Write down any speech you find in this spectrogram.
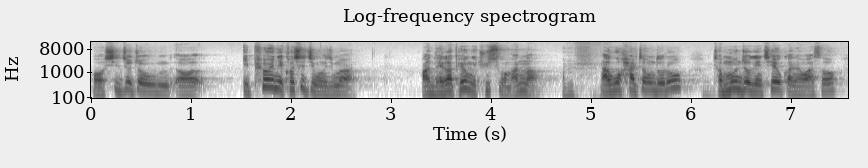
어, 심지어 좀, 어, 이 표현이 거칠지 모르지만, 아, 내가 배운 게 주짓수가 맞나? 라고 할 정도로 전문적인 체육관에 와서 그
